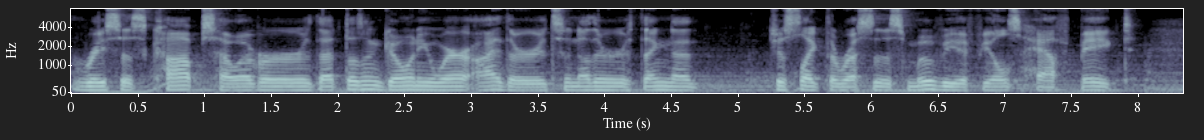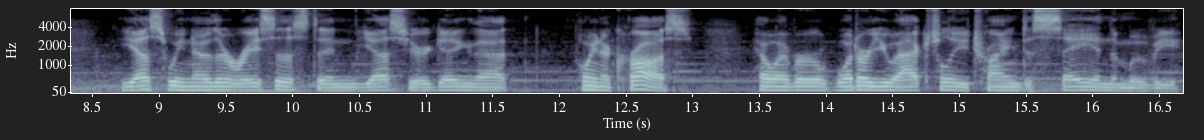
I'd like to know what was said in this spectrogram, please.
racist cops. However, that doesn't go anywhere either. It's another thing that, just like the rest of this movie, it feels half baked yes, we know they're racist, and yes, you're getting that point across. However, what are you actually trying to say in the movie?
